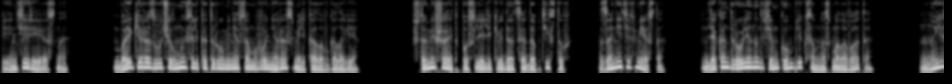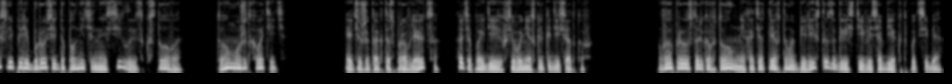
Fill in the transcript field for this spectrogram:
Интересно. Байкер озвучил мысль, которая у меня самого не раз мелькала в голове. Что мешает после ликвидации адаптистов занять их место? Для контроля над всем комплексом нас маловато. Но если перебросить дополнительные силы из Кстова, то может хватить. Эти же как-то справляются, хотя, по идее, их всего несколько десятков. Вопрос только в том, не хотят ли автомобилисты загрести весь объект под себя.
